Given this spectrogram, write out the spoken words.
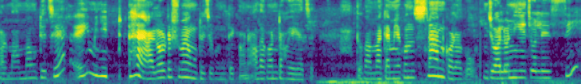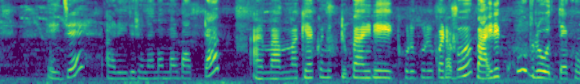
আর মাম্মা উঠেছে এই মিনিট হ্যাঁ এগারোটার সময় উঠেছে ঘুম থেকে মানে আধা ঘণ্টা হয়ে গেছে। তো মাম্মাকে আমি এখন স্নান করাবো। জলও নিয়ে চলে এসেছি, এই যে, আর এই যে সোনা মাম্মার বাথটাব, আর মাম্মাকে এখন একটু বাইরে ঘুরু ঘুরু করাবো। বাইরে খুব রোদ, দেখো।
